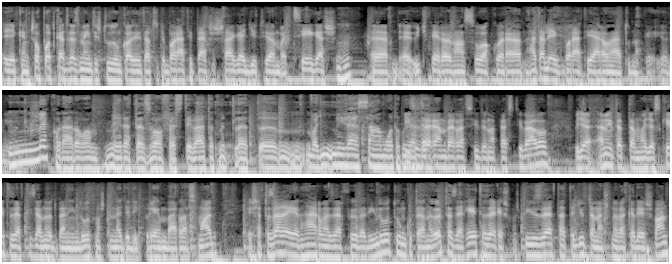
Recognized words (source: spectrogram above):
egyébként csoportkedvezményt is tudunk adni, tehát hogy a baráti társaság együtt jön, vagy céges uh-huh. uh, ügyfélről van szó, akkor hát elég baráti áron el tudnak jönni ők Mekkorára van méretezve a fesztivál, tehát mit lehet, vagy mivel számoltak? 10 ezer ember lesz idén a fesztiválon. Ugye említettem, hogy ez 2015-ben indult, most a negyedik Bar lesz majd, és hát az elején 3000 fővel indultunk, utána 5000, 7000 és most 10.000, tehát egy ütemes növekedés van.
